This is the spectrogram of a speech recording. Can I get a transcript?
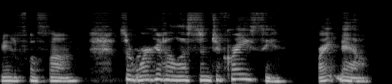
beautiful songs. So we're going to listen to crazy right now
